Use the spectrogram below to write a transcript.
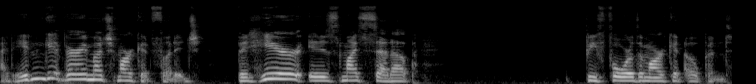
I didn't get very much market footage. But here is my setup before the market opened.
